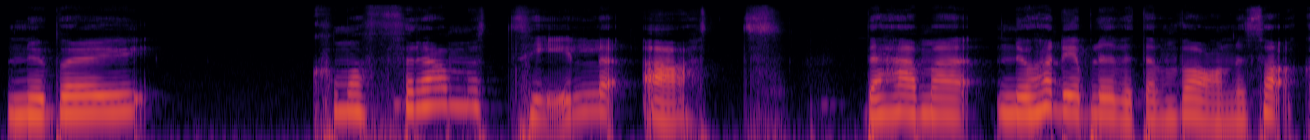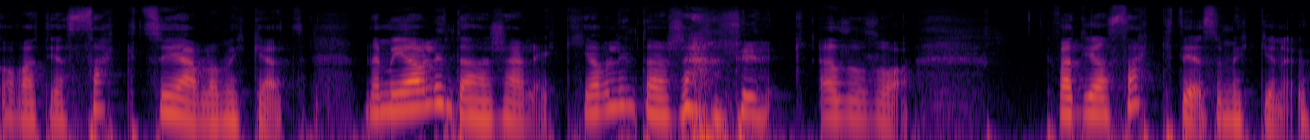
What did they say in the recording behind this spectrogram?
nu börjar jag ju komma fram till att det här med, nu har det blivit en vanlig sak av att jag sagt så jävla mycket att nej men jag vill inte ha kärlek, jag vill inte ha kärlek, alltså så. För att jag har sagt det så mycket nu.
